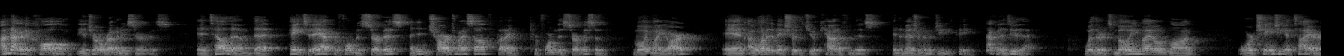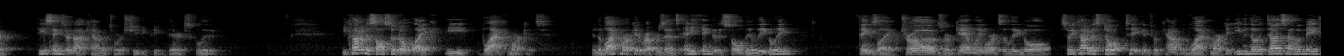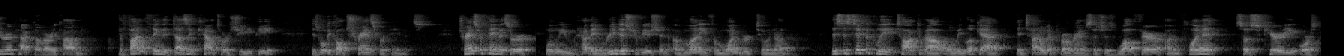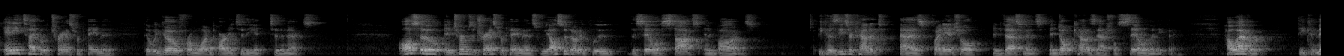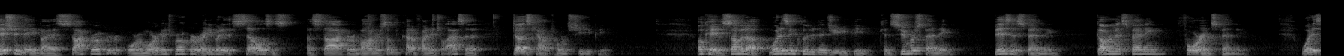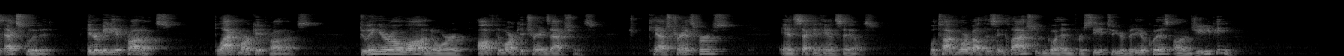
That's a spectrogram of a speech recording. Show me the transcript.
I'm not going to call the Internal Revenue Service and tell them that, hey, today I performed a service. I didn't charge myself, but I performed the service of mowing my yard, and I wanted to make sure that you accounted for this in the measurement of GDP. Not going to do that. Whether it's mowing my own lawn or changing a tire, these things are not counted towards GDP. They're excluded. Economists also don't like the black market. And the black market represents anything that is sold illegally, things like drugs or gambling where it's illegal. So economists don't take into account the black market, even though it does have a major impact on our economy. The final thing that doesn't count towards GDP is what we call transfer payments. Transfer payments are when we have a redistribution of money from one group to another. This is typically talked about when we look at entitlement programs such as welfare, unemployment, Social Security, or any type of transfer payment that would go from one party to the, to the next. Also, in terms of transfer payments, we also don't include the sale of stocks and bonds because these are counted as financial investments and don't count as actual sale of anything. However, the commission made by a stockbroker or a mortgage broker or anybody that sells a, a stock or a bond or some kind of financial asset does count towards GDP. Okay, to sum it up, what is included in GDP? Consumer spending, business spending, government spending, foreign spending. What is excluded? Intermediate products, black market products, doing your own lawn or off the market transactions, cash transfers, and secondhand sales. We'll talk more about this in class. You can go ahead and proceed to your video quiz on GDP.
